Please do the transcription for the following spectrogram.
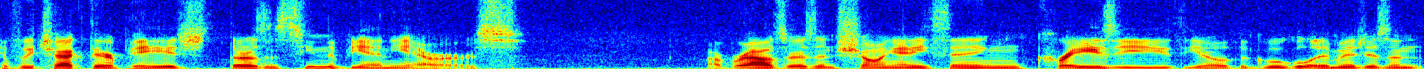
if we check their page, there doesn't seem to be any errors. Our browser isn't showing anything crazy, you know, the Google image isn't,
